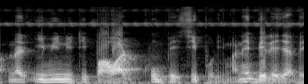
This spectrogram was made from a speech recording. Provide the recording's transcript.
আপনার ইমিউনিটি পাওয়ার খুব বেশি পরিমাণে বেড়ে যাবে।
